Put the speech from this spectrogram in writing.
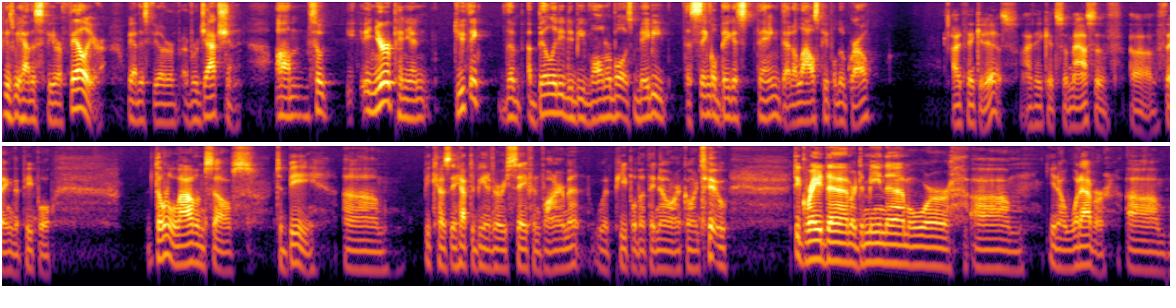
because we have this fear of failure. We have this fear of, of rejection. Um, so, in your opinion, do you think the ability to be vulnerable is maybe the single biggest thing that allows people to grow? I think it is. I think it's a massive uh, thing that people don't allow themselves to be um, because they have to be in a very safe environment with people that they know aren't going to degrade them or demean them or um, you know whatever um,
